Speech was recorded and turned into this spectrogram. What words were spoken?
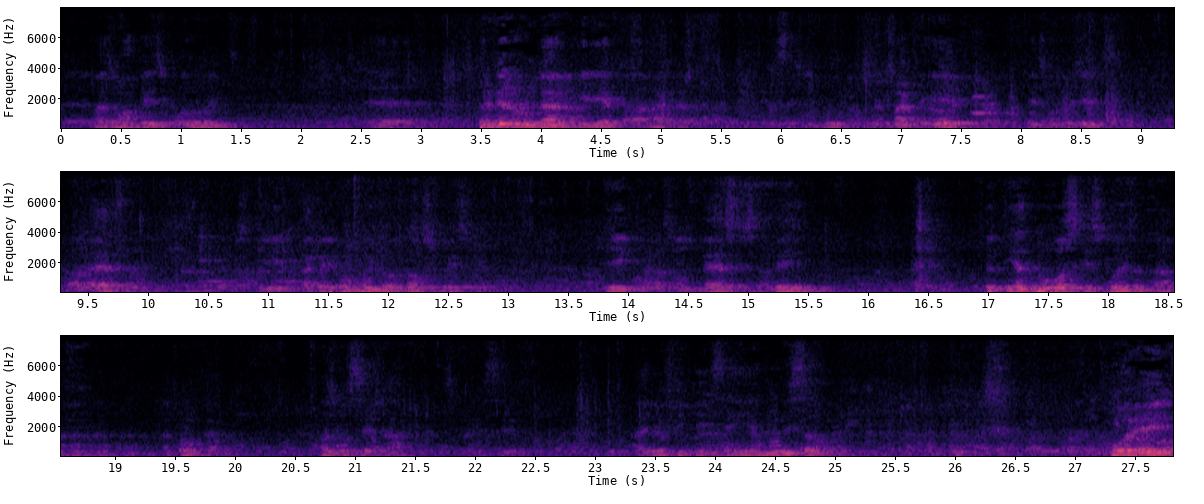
É, mais uma vez, boa noite. É, em primeiro lugar, eu queria eu tinha duas questões a, a, a, a colocar, mas você já esclareceu. Aí eu fiquei sem a munição. Porém,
